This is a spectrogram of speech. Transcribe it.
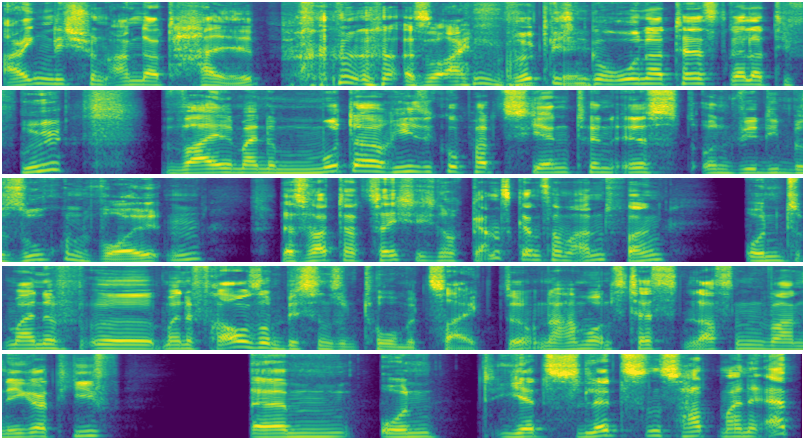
eigentlich schon anderthalb, also einen wirklichen Corona-Test relativ früh, weil meine Mutter Risikopatientin ist und wir die besuchen wollten. Das war tatsächlich noch ganz, ganz am Anfang und meine, äh, meine Frau so ein bisschen Symptome zeigte und da haben wir uns testen lassen, war negativ. Ähm, und jetzt letztens hat meine App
